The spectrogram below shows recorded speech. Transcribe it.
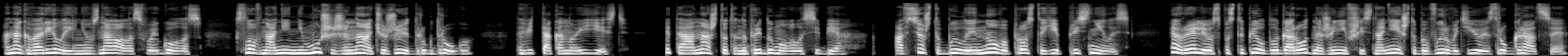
Она говорила и не узнавала свой голос, словно они не муж и жена, а чужие друг другу. Да ведь так оно и есть. Это она что-то напридумывала себе. А все, что было иного, просто ей приснилось. Эурелиус поступил благородно, женившись на ней, чтобы вырвать ее из рук Грация.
